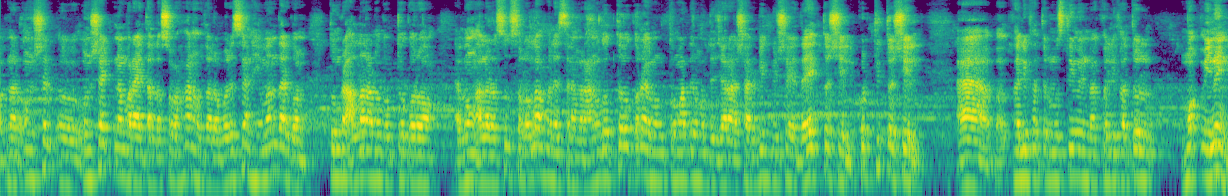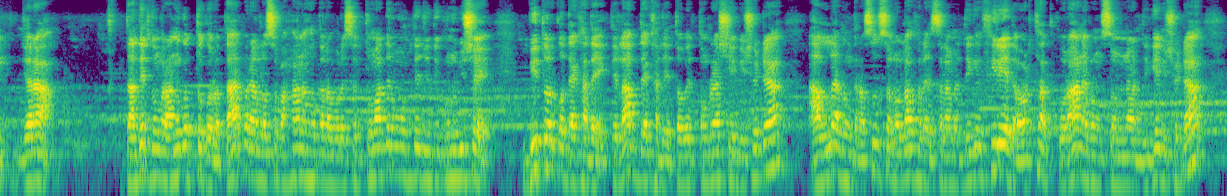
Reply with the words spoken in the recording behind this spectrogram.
আপনার উনষাট নম্বর আয়ত আল্লাহ সুবহানাহু ওয়া বলেছেন হিমানদারগণ তোমরা আল্লাহর আনুগত্য করো এবং আল্লাহ রাসূল সাল্লাল্লাহু আলাইহি আনুগত্য করো এবং তোমাদের মধ্যে যারা সার্বিক বিষয়ে দায়িত্বশীল, কর্তৃত্বশীল খলিফাতুল মুসলিমিন বা খলিফাতুল মুমিনিন যারা তাদের তোমরা আনুগত্য করো। তারপরে আল্লাহ সুবহানাহু ওয়া তাআলা বলেছেন, তোমাদের মধ্যে যদি কোনো বিষয়ে বিতর্ক দেখা দেয় লাভ দেখা দেয়, তবে তোমরা সেই বিষয়টা আল্লাহ এবং রাসুল সাল্লাহ আলাইসাল্লামের দিকে ফিরিয়ে দাও। অর্থাৎ কোরআন এবং সন্ন্যার দিকে বিষয়টা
